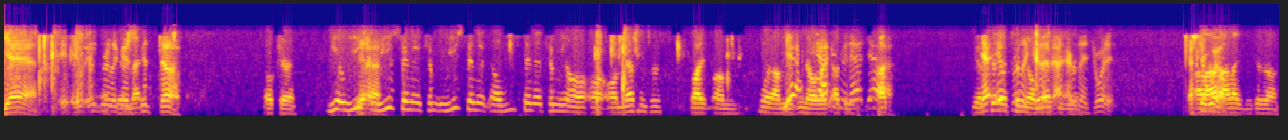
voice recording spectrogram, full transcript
Yeah, it, it, it was really Okay, good Mac- good stuff. Okay. You you Yeah. will you send it to me? Will you send it? Uh, will you send it to me on, on on Messenger? Like um, what I mean, Yeah, you know, yeah, like I can do think- that. Yeah, I, yeah, yeah, it it was really good. I, I really enjoyed it. I I, sure I, will. I like because um,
